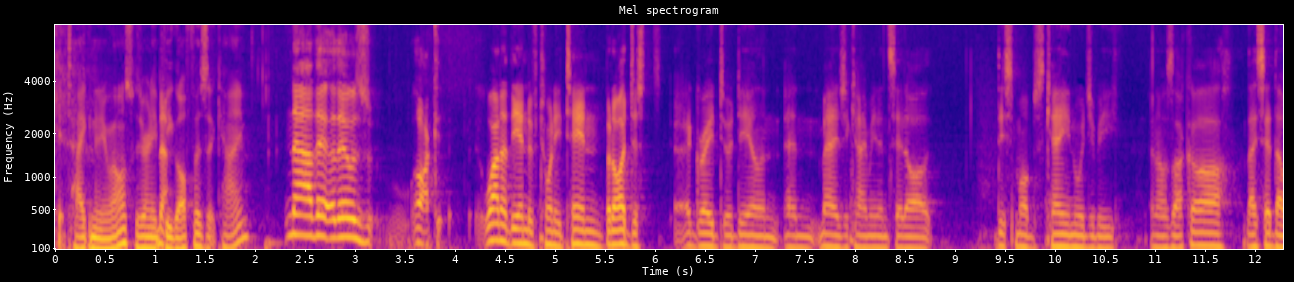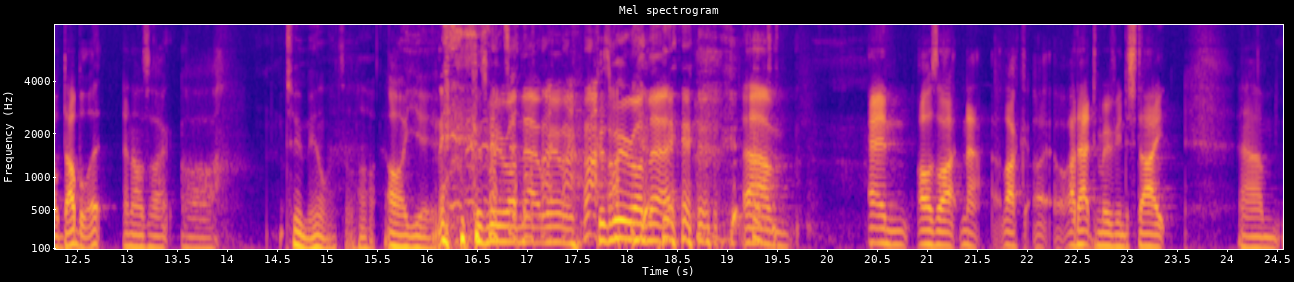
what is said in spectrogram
get taken anywhere else? Was there any No. big offers that came? No, there, there was like one at the end of 2010, but I just agreed to a deal, and, and manager came in and said, "Oh, this mob's keen. Would you be?" And I was like, "Oh," they said they'll double it, and I was like, "Oh, Two mil, that's a lot. oh yeah," because we were on that, weren't we? Because we were on that. Um, and I was like, "Nah," like I, I'd had to move interstate. Um,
